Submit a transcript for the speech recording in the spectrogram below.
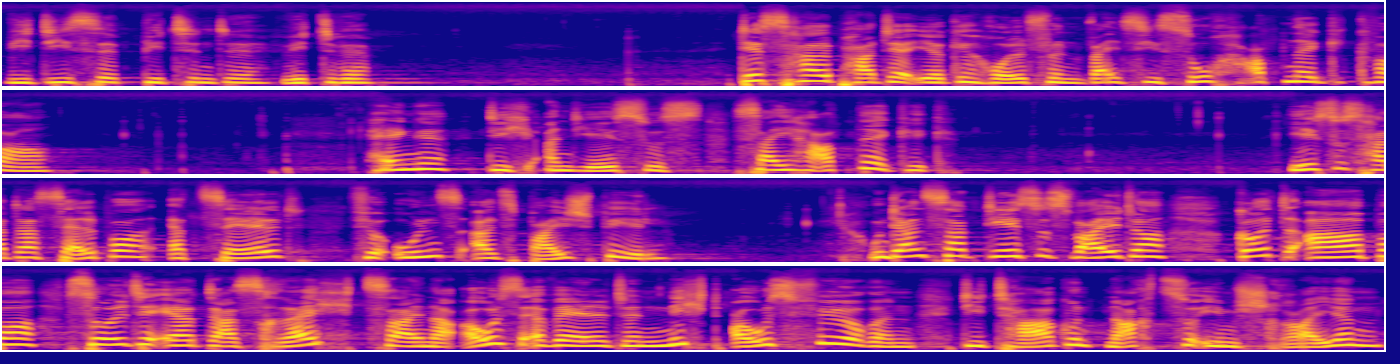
wie diese bittende Witwe. Deshalb hat er ihr geholfen, weil sie so hartnäckig war. Hänge dich an Jesus, sei hartnäckig. Jesus hat das selber erzählt für uns als Beispiel. Und dann sagt Jesus weiter, Gott aber sollte er das Recht seiner Auserwählten nicht ausführen, die Tag und Nacht zu ihm schreien,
